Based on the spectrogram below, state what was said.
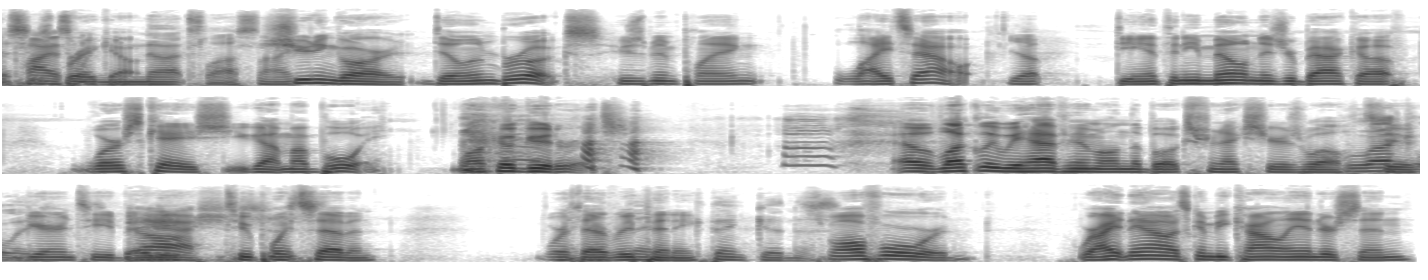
Tyus' Tyus went breakout. nuts last night. Shooting guard, Dillon Brooks, who's been playing lights out. Yep. D'Anthony Melton is your backup. Worst case, you got my boy, Marko Guduric. oh, luckily we have him on the books for next year as well. Too. Guaranteed, baby. Gosh, 2.7. Worth Man, every thank- penny. Thank goodness. Small forward. Right now it's going to be Kyle Anderson,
